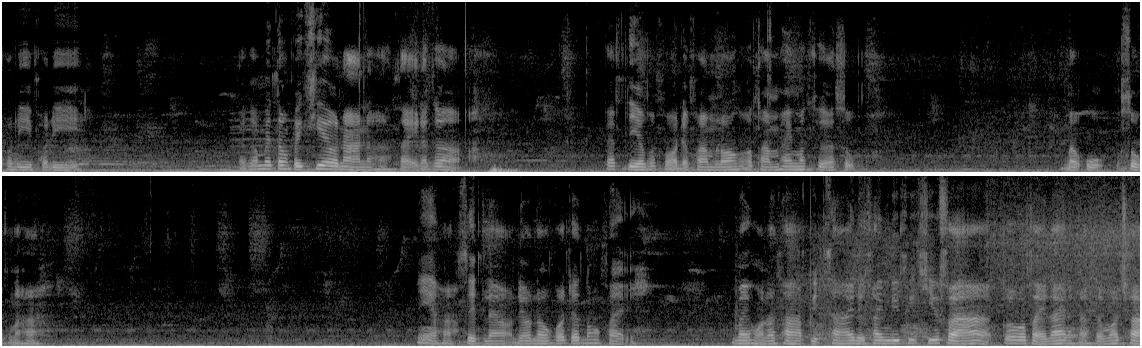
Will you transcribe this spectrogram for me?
พอดีพอดี แล้วก็ไม่ต้องไปเคี่ยวนานนะคะ ใส่แล้วก็แป๊บเดียวก็พอเดี๋ยวความร้อนก็ทำให้มะเขือสุกบะอุสุกนะคะ นี่ค่ะ เสร็จแล้ว เดี๋ยวเราก็จะต้องใส่ ใบโหัวละพาปิดท้ายหรือใครมีพริกชี้ฟ้าก็ใส่ได้นะคะ แต่ว่าเช้า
